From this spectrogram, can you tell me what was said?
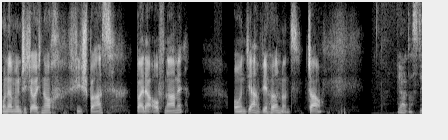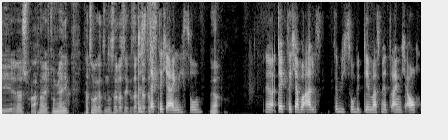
und dann wünsche ich euch noch viel Spaß bei der Aufnahme und ja, wir hören uns. Ciao. Ja, das ist die äh, Sprachnachricht von Janik. Ich fand es mal ganz interessant, was er gesagt das hat. Das deckt sich eigentlich so. Ja. Ja, deckt sich aber alles ziemlich so mit dem, was wir jetzt eigentlich auch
